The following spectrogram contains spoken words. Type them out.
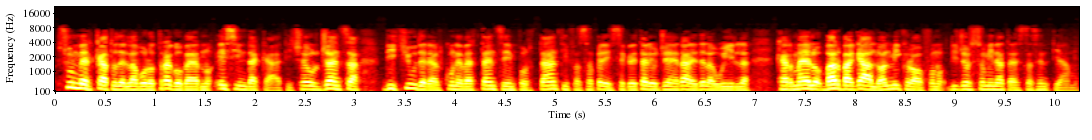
sul mercato del lavoro tra governo e sindacati. C'è urgenza di chiudere alcune vertenze importanti, fa sapere il segretario generale della UIL, Carmelo Barbagallo, al microfono di Gelsomina Testa. Sentiamo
